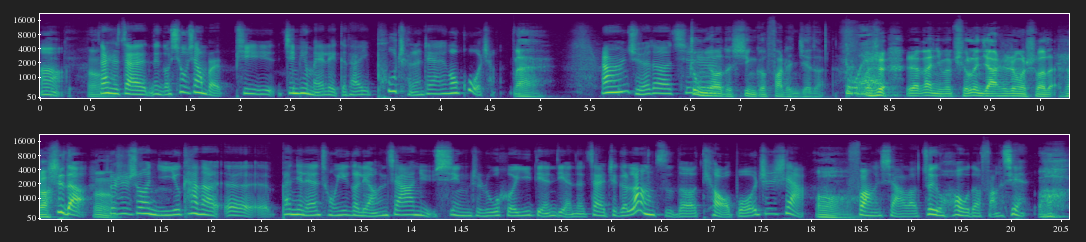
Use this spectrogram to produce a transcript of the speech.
嗯。但是在那个绣像本《批金瓶梅》里给他铺陈了这样一个过程，哎，让人觉得其实重要的性格发展阶段，对。不 是？按你们评论家是这么说的，是吧？是的，嗯。就是说，你又看到，呃，潘金莲从一个良家女性是如何一点点的在这个浪子的挑拨之下，哦。放下了最后的防线，啊，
